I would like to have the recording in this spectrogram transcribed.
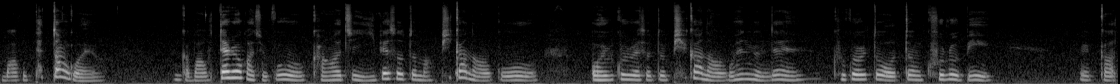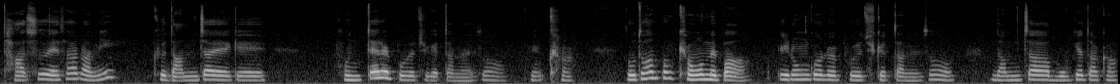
마구 팼던 거예요. 그러니까 마구 때려가지고 강아지 입에서도 막 피가 나오고 얼굴에서도 피가 나오고 했는데 그걸 또 어떤 그룹이 그러니까 다수의 사람이 그 남자에게 본때를 보여주겠다면서 그러니까 너도 한번 경험해봐 이런 거를 보여주겠다면서 남자 목에다가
